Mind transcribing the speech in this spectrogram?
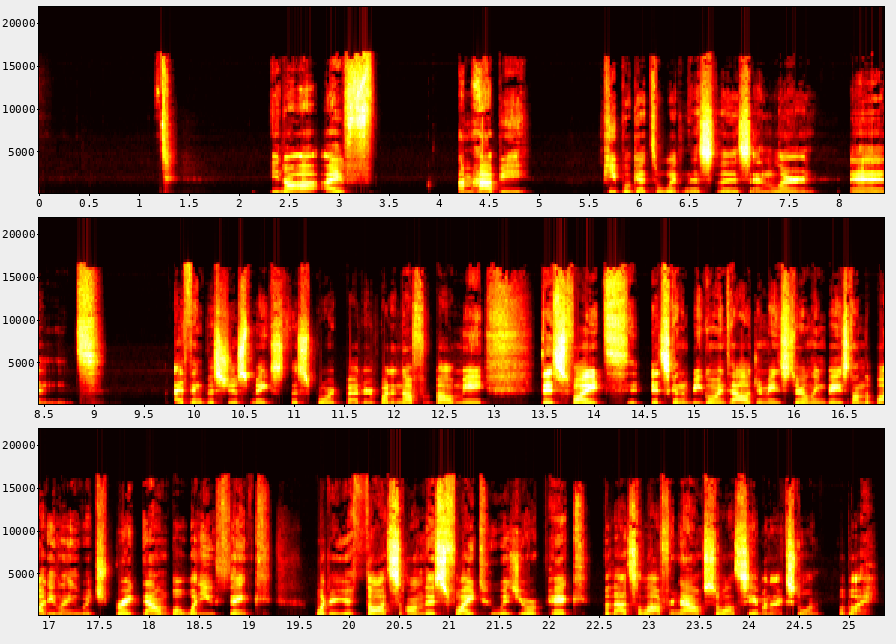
you know, I, I've I'm happy people get to witness this and learn. And I think this just makes the sport better. But enough about me. This fight, it's going to be going to Aljamain Sterling based on the body language breakdown. But what do you think? What are your thoughts on this fight? Who is your pick? But that's a lot for now. So I'll see you in my next one. Bye bye.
